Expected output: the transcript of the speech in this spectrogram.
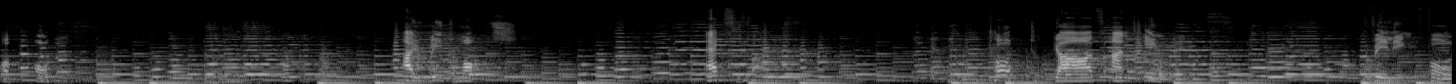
of others. I read much, exercise, talk to guards and inmates, feeling for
